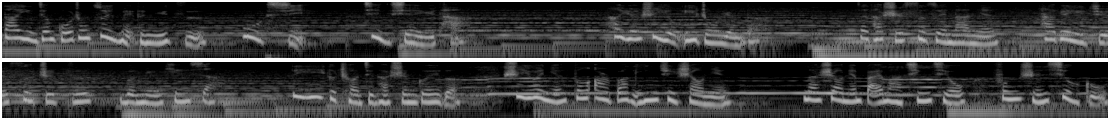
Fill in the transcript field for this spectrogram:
答应将国中最美的女子莫喜敬献于他。他原是有意中人的，在他十四岁那年，他便以绝色之姿闻名天下。第一个闯进他深闺的，是一位年方二八的英俊少年。那少年白马轻裘，风神秀骨，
